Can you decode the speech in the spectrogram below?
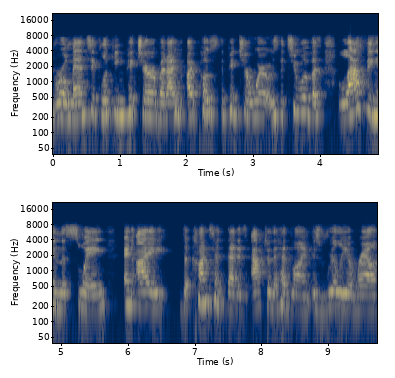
romantic looking picture, but I, I post the picture where it was the two of us laughing in the swing and I the content that is after the headline is really around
